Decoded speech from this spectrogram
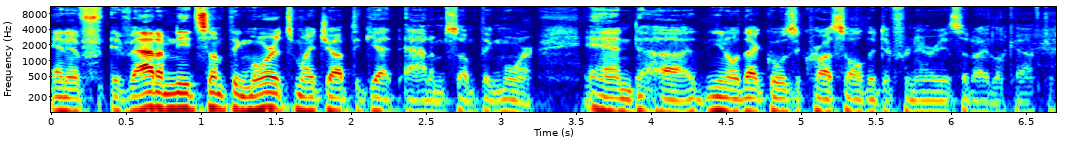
And if, if Adam needs something more, it's my job to get Adam something more. And, uh, you know, that goes across all the different areas that I look after.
